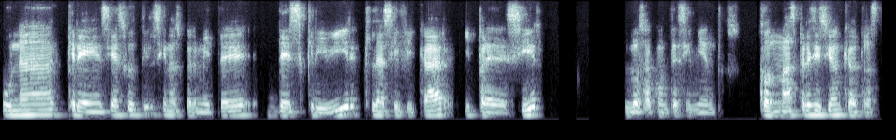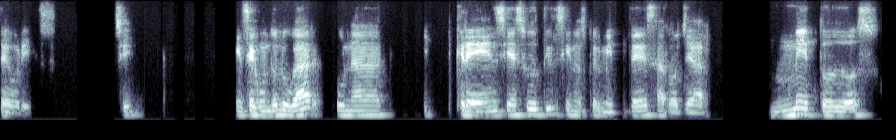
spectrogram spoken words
una creencia es útil si nos permite describir, clasificar y predecir los acontecimientos con más precisión que otras teorías. ¿sí? En segundo lugar, una creencia es útil si nos permite desarrollar métodos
